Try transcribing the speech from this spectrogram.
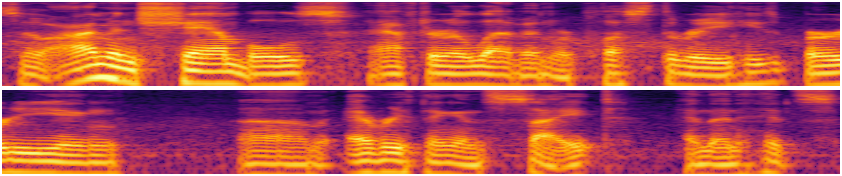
So I'm in shambles after 11. We're plus three. He's birdieing um, everything in sight and then hits.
